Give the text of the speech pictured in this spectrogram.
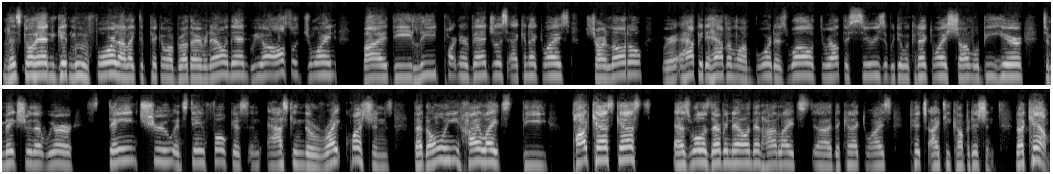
let's go ahead and get moving forward. I like to pick on my brother every now and then. We are also joined by the lead partner evangelist at ConnectWise, Sean Lardo. We're happy to have him on board as well throughout the series that we do with ConnectWise. Sean will be here to make sure that we are staying true and staying focused and asking the right questions that only highlights the podcast guests as well as every now and then highlights uh, the ConnectWise pitch IT competition. Now, Cam,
